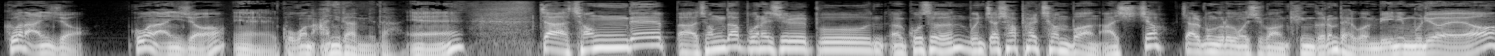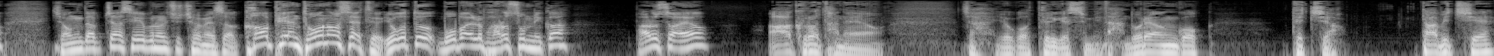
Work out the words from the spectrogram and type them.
그건 아니죠. 그건 아니죠. 예, 그건 아니랍니다. 예. 자, 정답, 아, 정답 보내실 분, 어, 곳은 문자 샵 8000번 아시죠? 짧은 글은 50원, 긴 글은 100원, 미니 무료예요. 정답자 세 분을 추첨해서 커피 and 도넛 세트. 요것도 모바일로 바로 쏩니까? 바로 쏴요? 아, 그렇다네요. 자, 요거 드리겠습니다. 노래 한 곡 듣죠. 다비치의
